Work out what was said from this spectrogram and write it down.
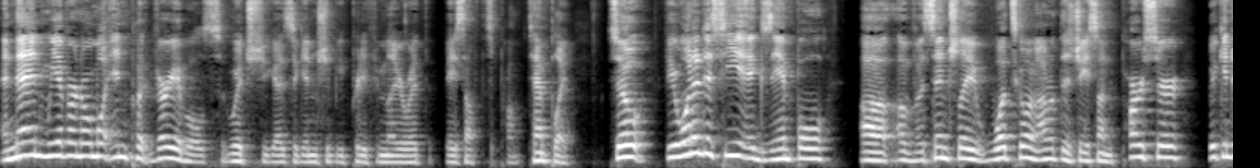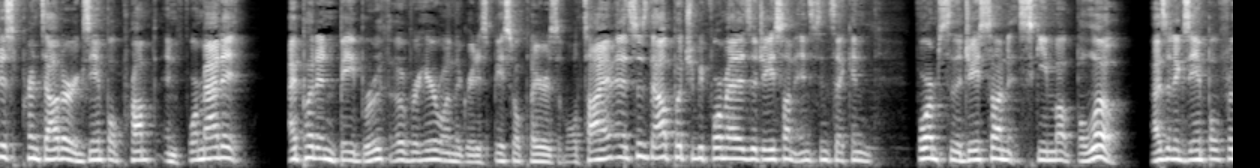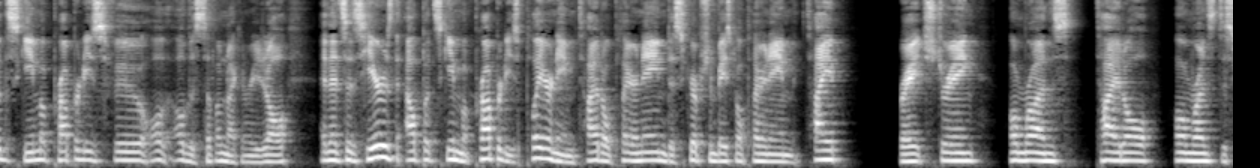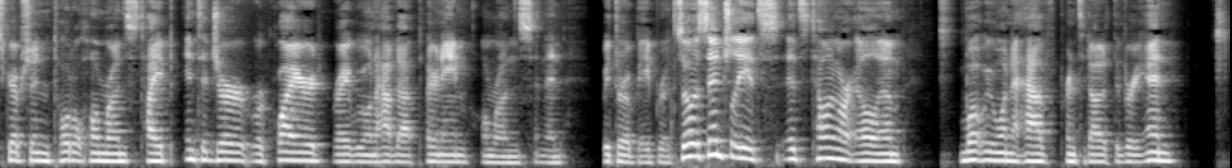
And then we have our normal input variables, which you guys again should be pretty familiar with based off this prompt template. So if you wanted to see an example uh, of essentially what's going on with this JSON parser, we can just print out our example prompt and format it. I put in Babe Ruth over here, one of the greatest baseball players of all time, and it says the output should be formatted as a JSON instance that conforms to the JSON schema below. As an example for the schema, properties, foo, all, all this stuff, I'm not going to read it all. And then says, here's the output schema, properties, player name, title, player name, description, baseball player name, type, right, string, home runs, title, home runs, description, total home runs, type, integer, required, right? We want to have that player name, home runs, and then we throw a Babe Ruth. So essentially it's it's telling our LM what we want to have printed out at the very end.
